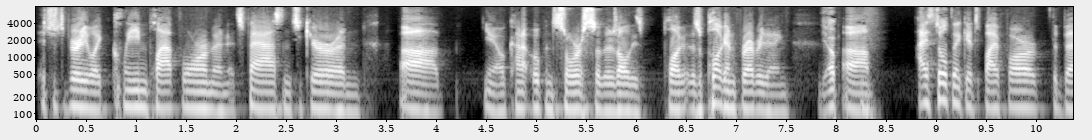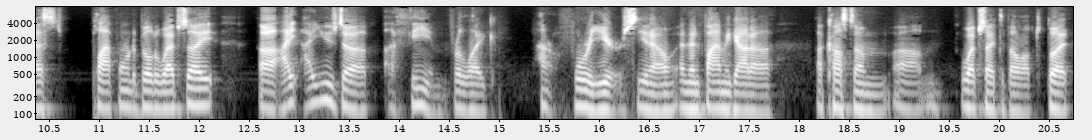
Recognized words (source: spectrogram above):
it's just a very like clean platform and it's fast and secure and uh, you know kind of open source. So there's all these plug there's a plugin for everything. Yep. Um, I still think it's by far the best platform to build a website. Uh, I I used a a theme for like I don't know four years, you know, and then finally got a a custom um, website developed. But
